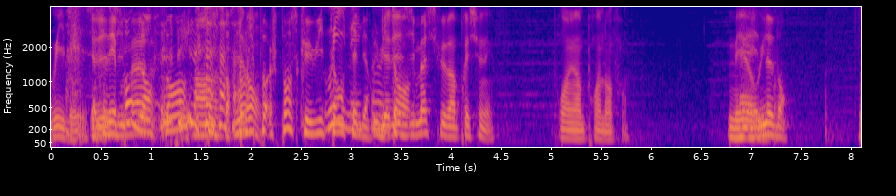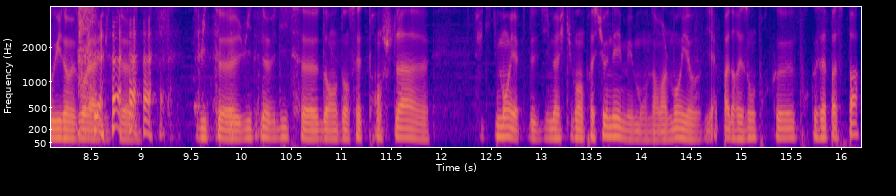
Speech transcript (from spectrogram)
oui, mais Ça dépend de l'enfant. Forcément. je, je pense que 8 Oui, ans, c'est bien. Il y a des images qui peuvent impressionner pour un, pour un enfant. Mais Euh, euh, oui. 9 ans. Oui, non, mais voilà, 8, 8, 9, 10 euh, dans, dans cette tranche-là. Effectivement, il y a peut-être des images qui vont impressionner, mais bon, normalement, il n'y a, pas de raison pour que, pour que ça passe pas.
